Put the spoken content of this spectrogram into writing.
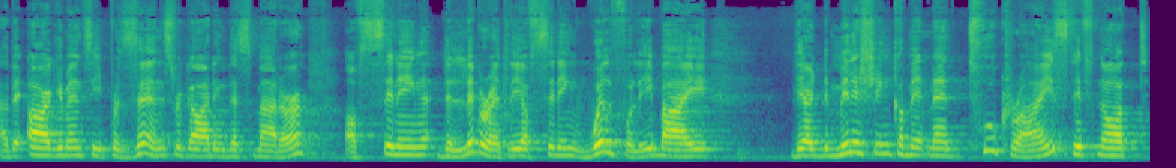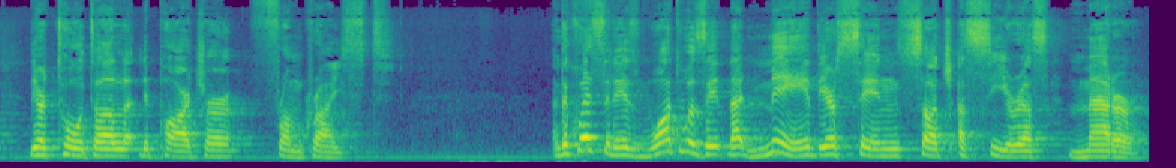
at the arguments he presents regarding this matter of sinning deliberately, of sinning willfully by their diminishing commitment to Christ, if not their total departure from Christ. And the question is, what was it that made their sin such a serious matter?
